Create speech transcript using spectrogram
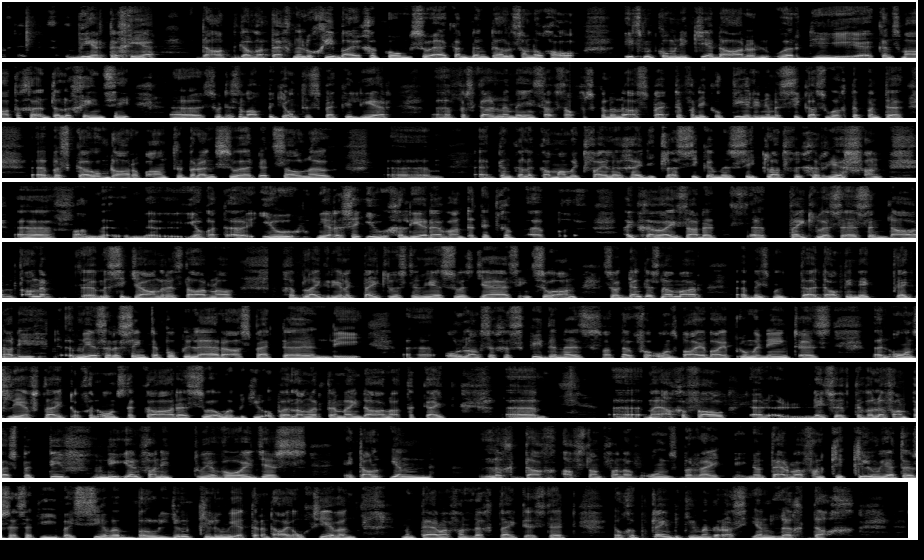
weer te gee. Daar het wel wat tegnologie bygekom, so ek kan dink hulle sal nogal iets moet kommunikeer daarin oor die uh, kunsmatige intelligensie. Uh so dis net maar 'n bietjie om te spekuleer. Uh verskillende mense sal verskillende aspekte van die kultuur en die musiek as hoogtepunte uh, beskou om daarop aan te bring. So dit sal nou ehm um, ek dink hulle kan maar met veiligheid die klassieke musiek laat figureer van uh van uh, ja wat 'n uh, eeu meer as 'n eeu gelede want dit het ge, uh, uitgewys dat dit uh, tydloos is en daar het ander uh, musiekgenres daarna gebleik redelik tydloos te wees soos jazz en so aan. So ek dink dis nou maar uh, mens moet uh, dalk nie net kyk na die mees resente populêre aspekte in die uh, onlangse geskiedenis wat nou vir ons baie baie prominent is in ons leeftyd of in ons dekade so om 'n bietjie op 'n langer termyn daarna te kyk. Ehm uh, uh my in elk geval uh, net so te wille van perspektief nie een van die twee voyagers het al een ligdag afstand vanaf ons bereik nie. Nou in terme van kilometers is dit hier by 7 biljoen kilometer in daai omgewing. In terme van ligtyd is dit nog 'n klein bietjie minder as een ligdag.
